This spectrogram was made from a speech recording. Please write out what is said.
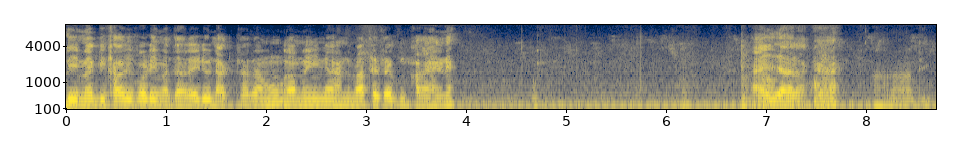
દી મેગી ખાવી પડી માં ત્યાં રેડ્યું નાખતા હતા. હું આ મહિના માથે થકું ખા એને આવી જા રાખે ને. હા ઠીક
